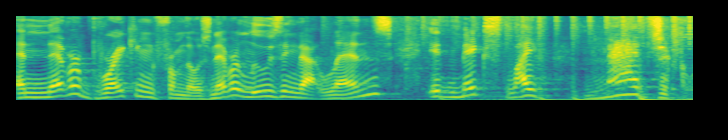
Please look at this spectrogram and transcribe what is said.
And never breaking from those, never losing that lens, it makes life magical.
